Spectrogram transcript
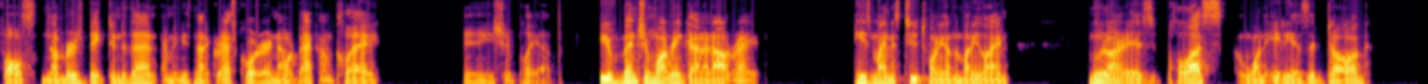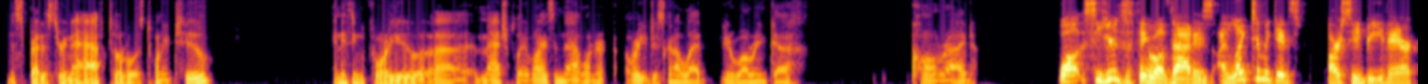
false numbers baked into that. I mean, he's not a grass quarter. And now we're back on clay. He should play up. You've mentioned Wawrinka on an outright. He's minus 220 on the money line. Munar is plus 180 as a dog. The spread is three and a half. Total is 22 anything for you uh match play wise in that one or, or are you just going to let your Wawrinka call ride? Well see here's the thing about that is i liked him against rcb there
